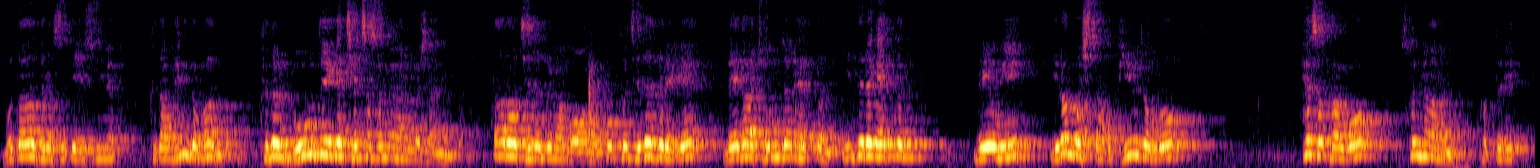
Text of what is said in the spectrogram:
못 알아들었을 때 예수님의 그 다음 행동은 그들 모두에게 재차 설명하는 것이 아닙니다. 따로 제자들만 모아놓고 그 제자들에게 내가 좀 전에 했던 이들에게 했던 내용이 이런 것이라고 비유적으로 해석하고 설명하는 것들이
